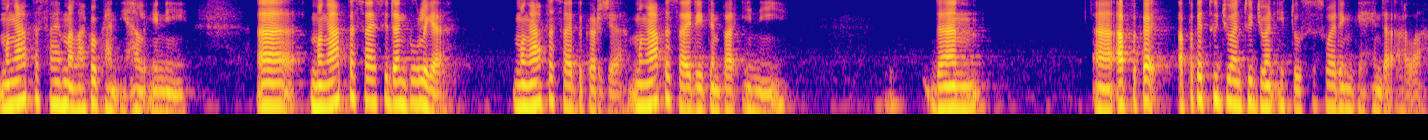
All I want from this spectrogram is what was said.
Mengapa saya melakukan hal ini? Uh, mengapa saya sedang kuliah? Mengapa saya bekerja? Mengapa saya di tempat ini? Dan apakah apakah tujuan-tujuan itu sesuai dengan kehendak Allah?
